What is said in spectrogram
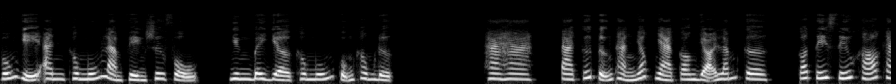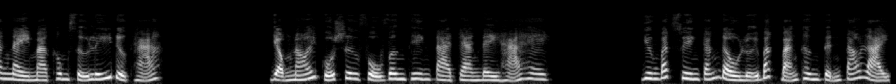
Vốn dĩ anh không muốn làm phiền sư phụ, nhưng bây giờ không muốn cũng không được. Ha ha, ta cứ tưởng thằng nhóc nhà con giỏi lắm cơ, có tí xíu khó khăn này mà không xử lý được hả? Giọng nói của sư phụ Vân Thiên Tà tràn đầy hả hê. Dương Bách Xuyên cắn đầu lưỡi bắt bản thân tỉnh táo lại,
